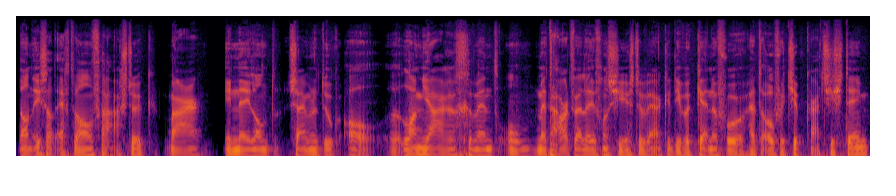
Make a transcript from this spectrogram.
dan is dat echt wel een vraagstuk. Maar in Nederland zijn we natuurlijk al eh, langjarig gewend om met hardwareleveranciers te werken die we kennen voor het overchipkaartsysteem.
